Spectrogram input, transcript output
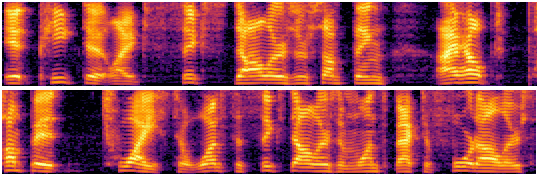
It peaked at like $6 or something. I helped pump it twice to once to $6 and once back to $4.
